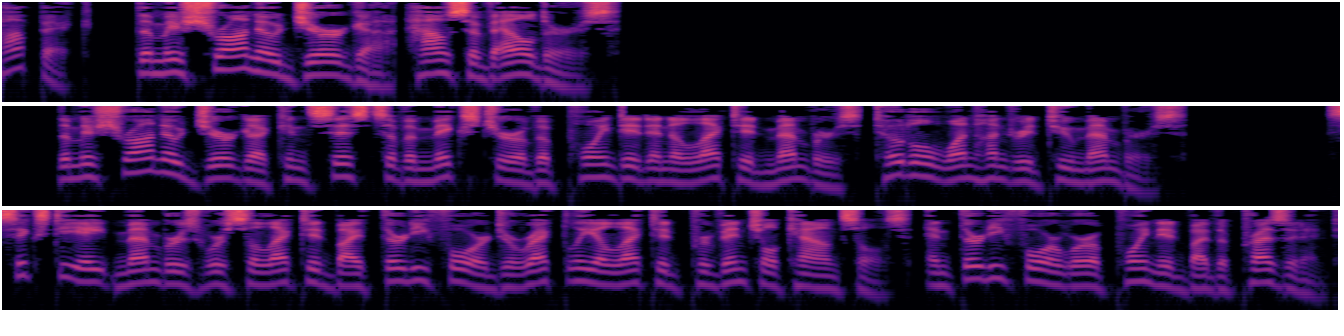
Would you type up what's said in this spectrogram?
The Mashrano Jirga House of Elders The Mashrano Jirga consists of a mixture of appointed and elected members total 102 members. 68 members were selected by 34 directly elected provincial councils, and 34 were appointed by the President.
